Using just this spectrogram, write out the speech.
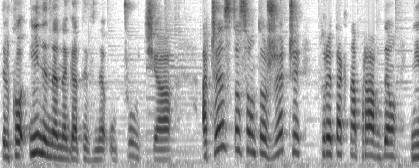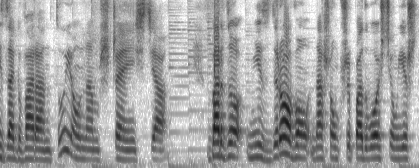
tylko inne negatywne uczucia. A często są to rzeczy, które tak naprawdę nie zagwarantują nam szczęścia. Bardzo niezdrową naszą przypadłością jest,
